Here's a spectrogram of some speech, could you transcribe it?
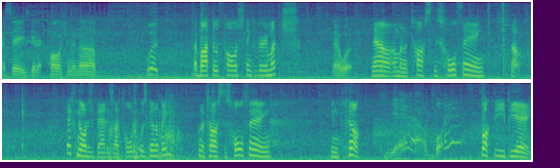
And I say he's good at polishing a knob. What? I bought those polished, thank you very much. Now what? Now I'm gonna toss this whole thing. Oh. That's not as bad as I thought it was gonna be. I'm gonna toss this whole thing in, huh, Yeah, boy. fuck the EPA.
